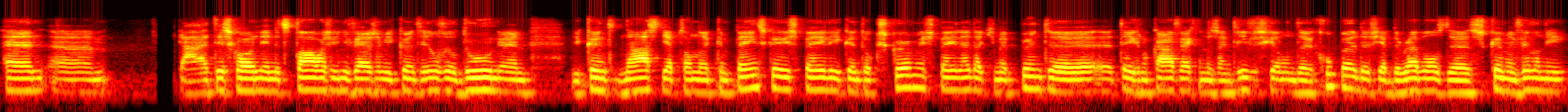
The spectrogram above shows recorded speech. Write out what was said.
En um, ja, het is gewoon in het Star Wars universum, je kunt heel veel doen en je kunt naast, je hebt dan campaigns kun je spelen, je kunt ook skirmish spelen, dat je met punten tegen elkaar vecht. En er zijn drie verschillende groepen, dus je hebt de Rebels, de Scum en Villainy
